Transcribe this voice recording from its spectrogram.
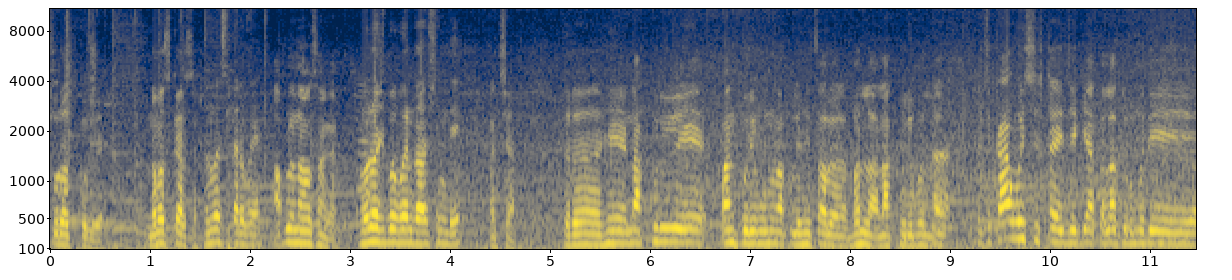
सुरुवात करूया. नमस्कार सर. नमस्कार भाई आपलं नाव सांगा. मनोज बबनराव शिंदे. अच्छा. तर हे नागपुरी पानपुरी म्हणून आपलं हे चालू आहे भल्ला नागपुरी भल्ला. त्याचं काय वैशिष्ट्य आहे जे की आता लातूरमध्ये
